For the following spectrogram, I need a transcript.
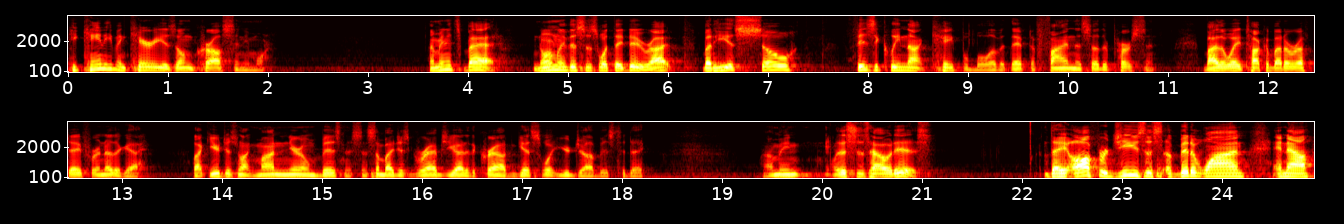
He can't even carry his own cross anymore. I mean, it's bad. Normally, this is what they do, right? But he is so physically not capable of it, they have to find this other person. By the way, talk about a rough day for another guy. Like you're just like minding your own business and somebody just grabs you out of the crowd, and guess what your job is today? I mean, this is how it is. They offer Jesus a bit of wine, and now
